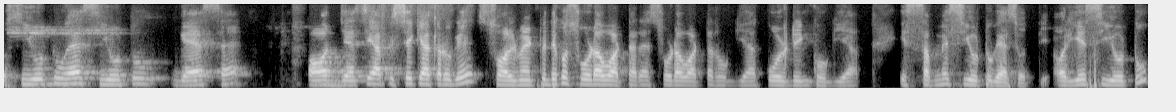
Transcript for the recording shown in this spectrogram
तो CO2 है CO2 गैस है, और जैसे आप इससे क्या करोगे सॉल्वेंट में देखो सोडा वाटर है सोडा वाटर हो गया कोल्ड ड्रिंक हो गया, इस सब में CO2 गैस होती है, और ये CO2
